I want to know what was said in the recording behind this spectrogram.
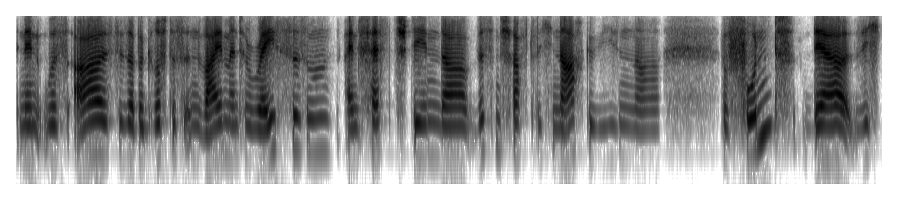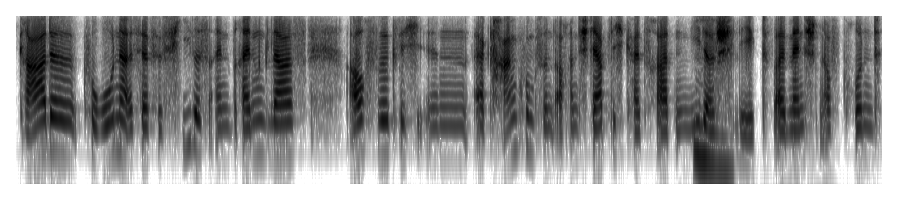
In den USA ist dieser Begriff des Environmental Racism ein feststehender, wissenschaftlich nachgewiesener Befund, der sich gerade, Corona ist ja für vieles ein Brennglas, auch wirklich in Erkrankungs- und auch in Sterblichkeitsraten mhm. niederschlägt, weil Menschen aufgrund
